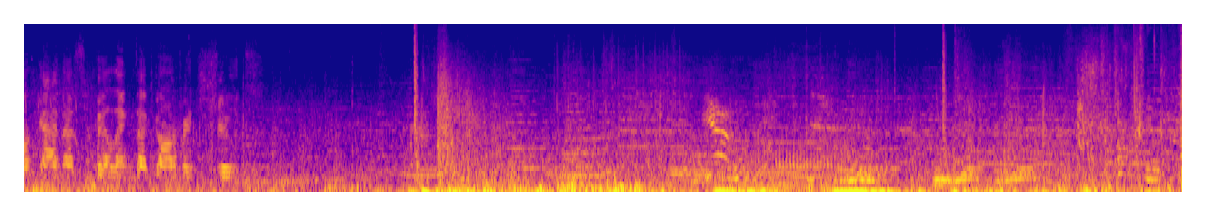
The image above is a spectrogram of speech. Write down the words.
Organa's filling the garbage chutes. Death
